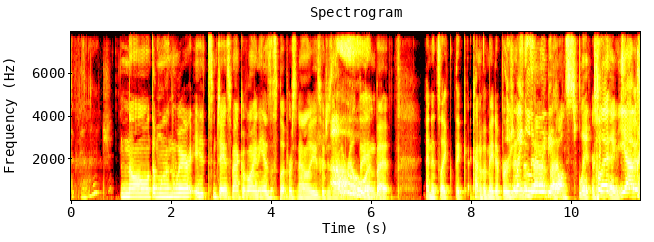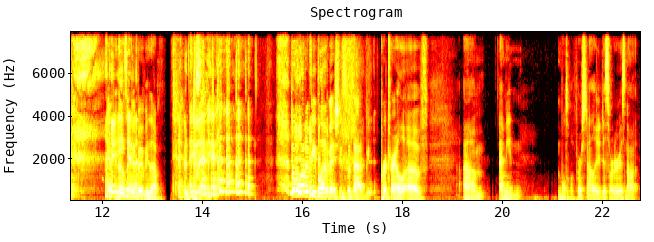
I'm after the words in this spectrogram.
The village? no the one where it's James McAvoy and he has a split personalities which is not a real Oh. thing but and it's like the kind of a made up version It might of literally that, be but- called Split or Split. something. Yeah. Anyway, that was a Yeah. good movie though I haven't seen it. but a lot of people have issues with that portrayal of um, i mean multiple personality disorder is not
